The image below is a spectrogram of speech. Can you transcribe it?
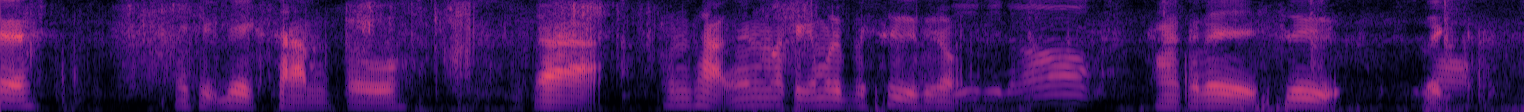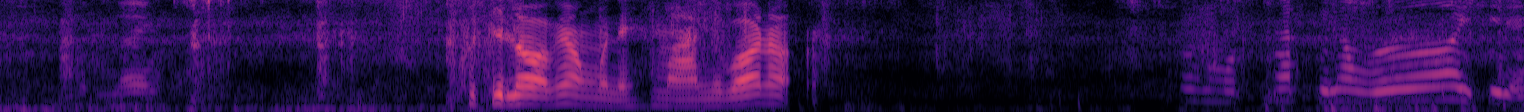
อให้ถึงเด็กสามโตวอ่าเพิ่นฝากเงินมาก็ยังไม่ได้ไปซื้อพี่น้องพี่น้องหาก็ได้ซื้อเด็กแรงคุจิรอพี่น้องมันนี่มานอยู่บ่เนาะเพิ่นหมดงัดพี่น้องเอ้ยสิเด้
